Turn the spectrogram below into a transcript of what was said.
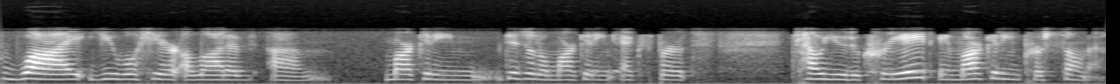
why you will hear a lot of um, marketing, digital marketing experts tell you to create a marketing persona.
